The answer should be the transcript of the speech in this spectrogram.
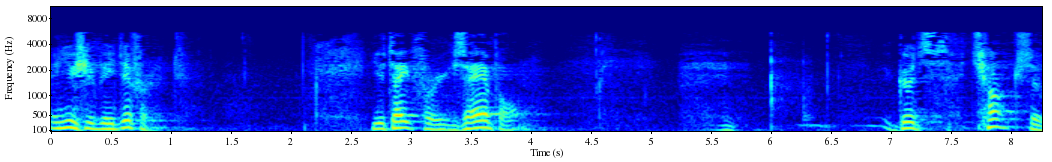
and you should be different. You take, for example, good chunks of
